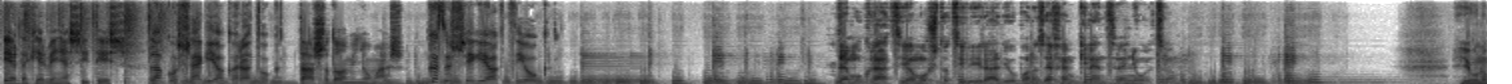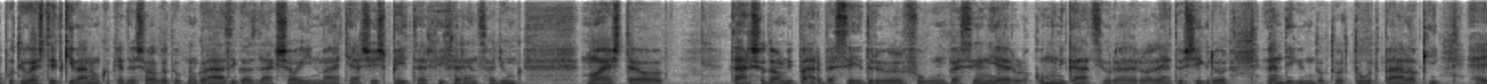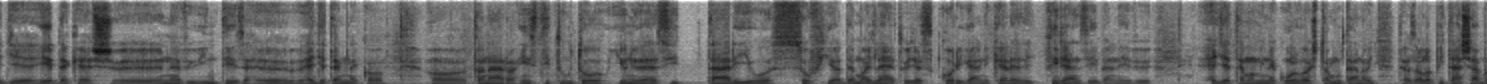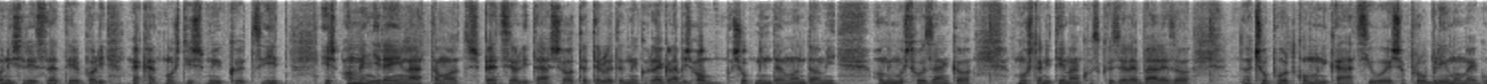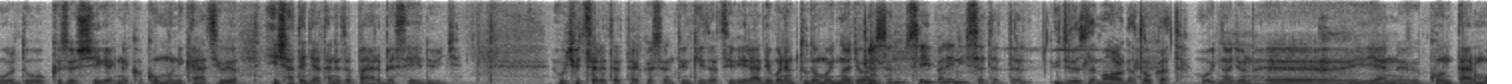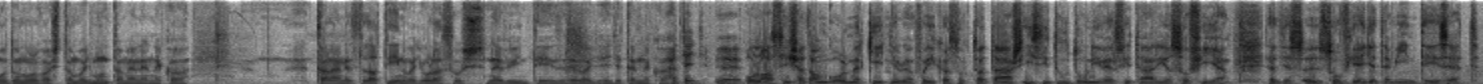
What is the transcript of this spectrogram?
Érdekérvényesítés. Lakossági akaratok. Társadalmi nyomás. Közösségi akciók. Demokrácia most a civil rádióban, az FM 98-on. Jó napot, jó estét kívánunk a kedves hallgatóknak, a házigazdák Sain, Mátyás és Péter Fiferenc vagyunk. Ma este a társadalmi párbeszédről fogunk beszélni, erről a kommunikációról, erről a lehetőségről. Vendégünk dr. Tóth Pál, aki egy érdekes nevű intéze, egyetemnek a, a tanára, Instituto Universitario Sofia, de majd lehet, hogy ezt korrigálni kell, ez egy Firenzében lévő egyetem, aminek olvastam utána, hogy te az alapításában is részt vettél, Pali, meg hát most is működsz itt, és amennyire én láttam a specialitása a te területednek, legalábbis ab, sok minden van, de ami, ami most hozzánk a mostani témánkhoz közelebb áll, ez a a csoportkommunikáció és a probléma megoldó közösségeknek a kommunikációja, és hát egyáltalán ez a párbeszédügy. Úgyhogy szeretettel köszöntünk itt a Civil Rádióban. Nem tudom, hogy nagyon... Köszönöm szépen, én is szeretettel üdvözlöm a hallgatókat. Hogy nagyon ö, ilyen kontármódon olvastam, vagy mondtam el ennek a talán ez latin, vagy olaszos nevű intéz, vagy egyetemnek a... Hát egy ö, olasz és hát angol, mert két nyelven folyik az oktatás, Instituto Universitario Sofia, tehát ez Sofia Egyetemi Intézet.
